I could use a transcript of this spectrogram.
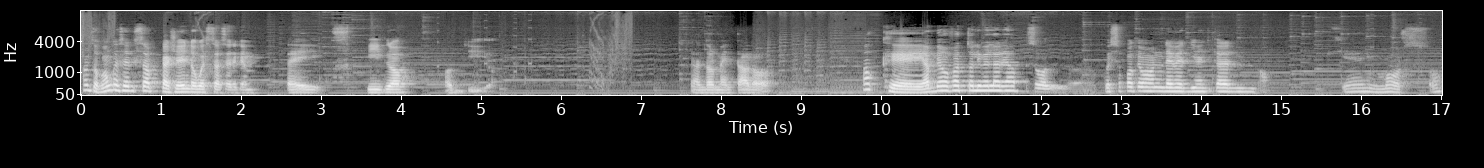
Non so, comunque se vi sta piacendo questa serie gameplay spigro. Oddio. Si è addormentato. Ok, abbiamo fatto livellare Absol. Questo Pokémon deve dimenticare... Ok, morso.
